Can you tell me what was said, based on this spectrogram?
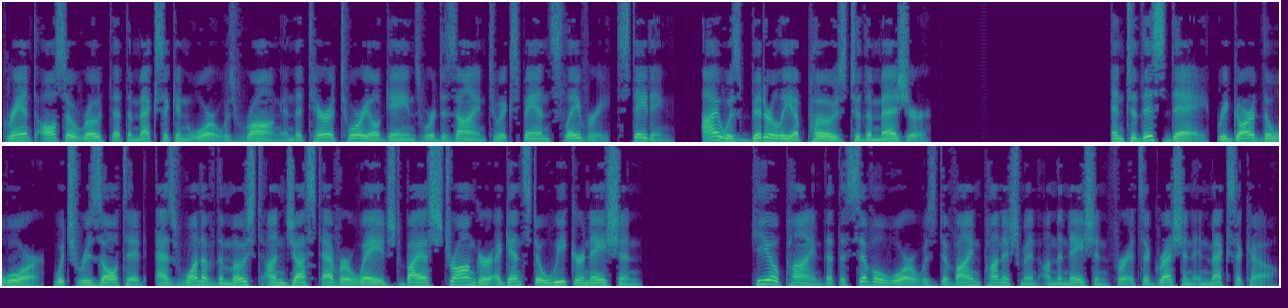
Grant also wrote that the Mexican War was wrong and the territorial gains were designed to expand slavery, stating, I was bitterly opposed to the measure, and to this day, regard the war, which resulted, as one of the most unjust ever waged by a stronger against a weaker nation. He opined that the Civil War was divine punishment on the nation for its aggression in Mexico.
